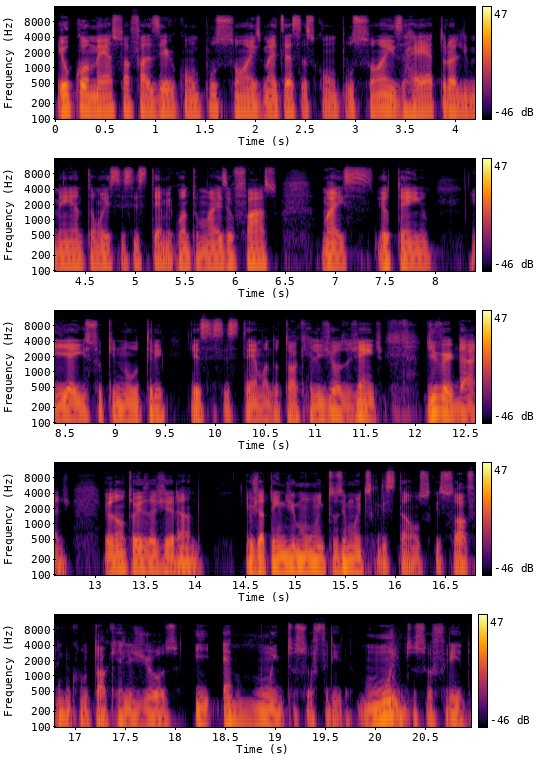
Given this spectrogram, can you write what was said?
eu começo a fazer compulsões, mas essas compulsões retroalimentam esse sistema. E quanto mais eu faço, mais eu tenho. E é isso que nutre esse sistema do toque religioso. Gente, de verdade, eu não estou exagerando. Eu já atendi muitos e muitos cristãos que sofrem com toque religioso. E é muito sofrido, muito sofrido.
